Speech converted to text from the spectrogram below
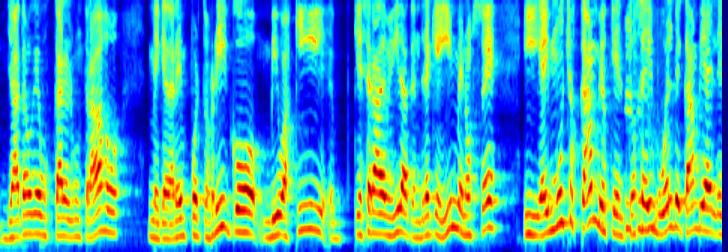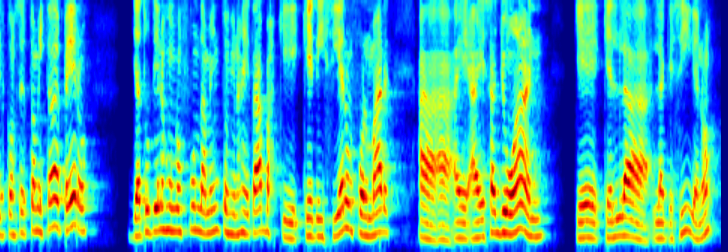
ya tengo que buscar algún trabajo, me quedaré en Puerto Rico, vivo aquí, ¿qué será de mi vida? Tendré que irme, no sé. Y hay muchos cambios que entonces ahí vuelve, cambia el, concepto de amistad, pero ya tú tienes unos fundamentos y unas etapas que, te hicieron formar a, esa Joan, que, es la, que sigue, ¿no?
